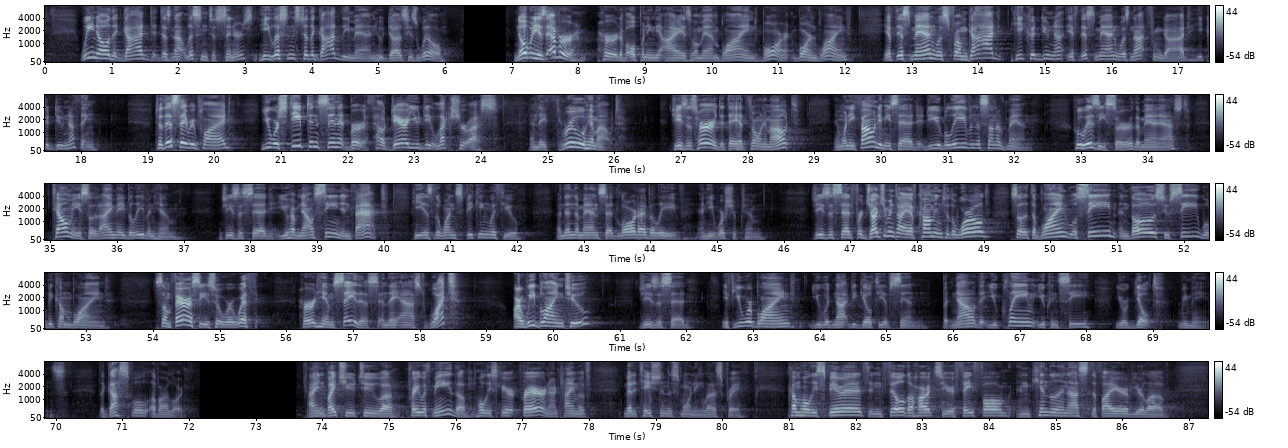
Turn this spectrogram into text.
We know that God does not listen to sinners. He listens to the godly man who does his will. Nobody has ever heard of opening the eyes of a man blind, born, born blind. If this man was from God, he could do not if this man was not from God, he could do nothing. To this they replied, You were steeped in sin at birth. How dare you lecture us? And they threw him out. Jesus heard that they had thrown him out, and when he found him, he said, Do you believe in the Son of Man? Who is he, sir? The man asked. Tell me so that I may believe in him. Jesus said, You have now seen. In fact, he is the one speaking with you. And then the man said, Lord, I believe. And he worshiped him. Jesus said, For judgment I have come into the world, so that the blind will see, and those who see will become blind. Some Pharisees who were with heard him say this, and they asked, What? Are we blind too? Jesus said, If you were blind, you would not be guilty of sin. But now that you claim you can see, your guilt remains. The gospel of our Lord. I invite you to uh, pray with me the Holy Spirit prayer in our time of meditation this morning. Let us pray. Come, Holy Spirit, and fill the hearts of your faithful, and kindle in us the fire of your love.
